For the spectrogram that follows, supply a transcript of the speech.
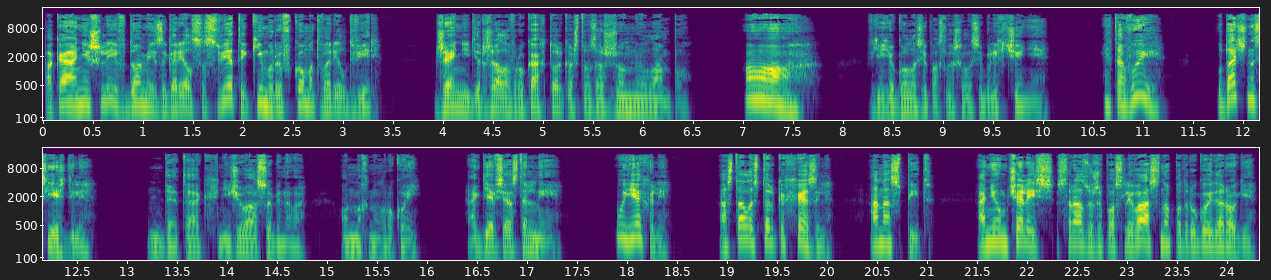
Пока они шли, в доме загорелся свет, и Ким рывком отворил дверь. Дженни держала в руках только что зажженную лампу. «О!» — в ее голосе послышалось облегчение. «Это вы? Удачно съездили?» «Да так, ничего особенного», — он махнул рукой. «А где все остальные?» «Уехали. Осталась только Хезель. Она спит. Они умчались сразу же после вас, но по другой дороге.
